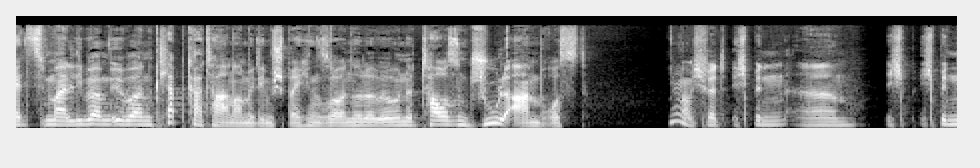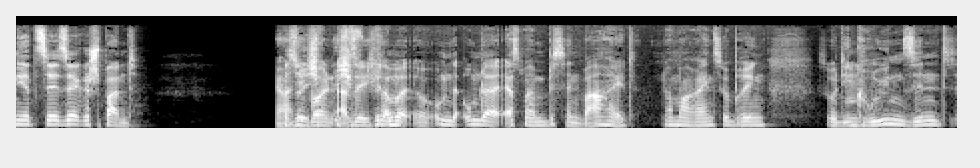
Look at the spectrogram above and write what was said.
Jetzt mal lieber über einen Klappkatana mit ihm sprechen sollen oder über eine 1000 Joule Armbrust. Ja, ich, werd, ich, bin, ähm, ich, ich bin jetzt sehr, sehr gespannt. Ja, Also ich- ich, wollen, ich also ich bin- glaube, um, um da erstmal ein bisschen Wahrheit nochmal reinzubringen, so die Mhm. Grünen sind,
